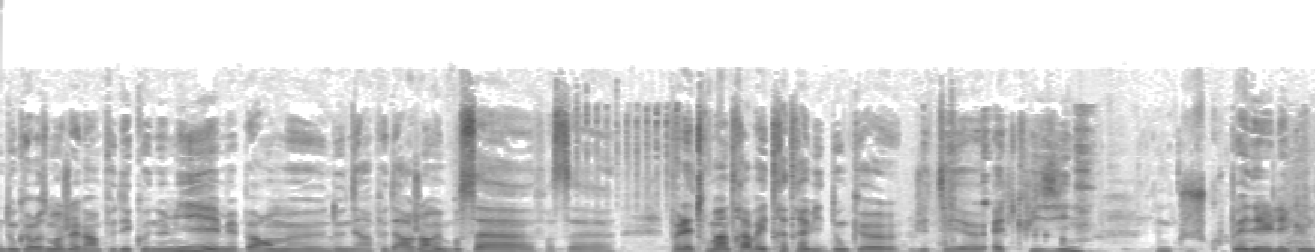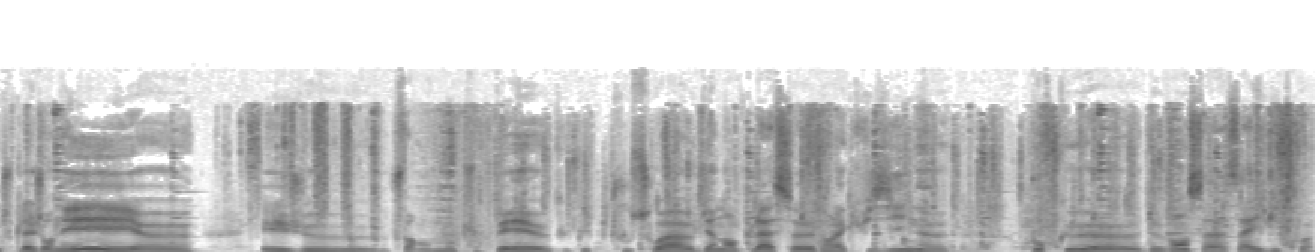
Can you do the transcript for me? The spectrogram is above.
Donc heureusement j'avais un peu d'économie et mes parents me donnaient un peu d'argent, mais bon ça, fallait trouver un travail très très vite. Donc euh, j'étais euh, aide cuisine, donc je coupais des légumes toute la journée et euh, et je, enfin m'occupais que, tout soit bien en place dans la cuisine pour que devant ça ça aille vite quoi.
